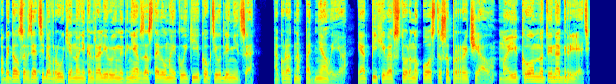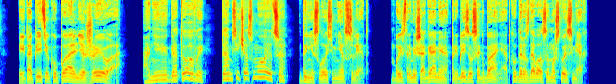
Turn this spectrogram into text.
Попытался взять себя в руки, но неконтролируемый гнев заставил мои клыки и когти удлиниться. Аккуратно поднял ее и, отпихивая в сторону Остаса, прорычал. «Мои комнаты нагреть! И топите купальни, живо!» «Они готовы! Там сейчас моются!» донеслось мне вслед. Быстрыми шагами приблизился к бане, откуда раздавался мужской смех.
